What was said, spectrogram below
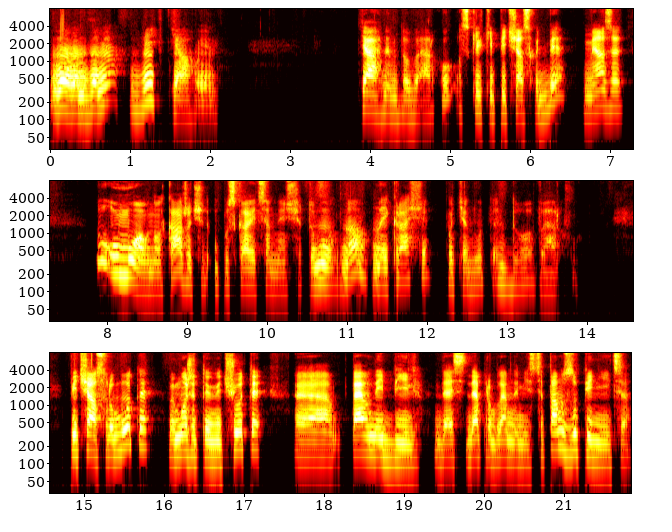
ловимо за м'яз, відтягуємо. Тягнемо доверху, оскільки під час ходьби м'язи, ну, умовно кажучи, опускаються нижче. Тому нам найкраще потягнути доверху. Під час роботи ви можете відчути е, певний біль, десь де проблемне місце. Там зупиніться,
